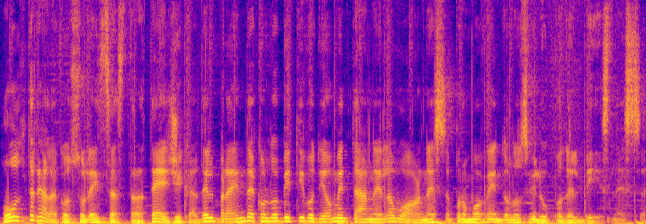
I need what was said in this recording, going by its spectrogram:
oltre alla consulenza strategica del brand con l'obiettivo di aumentarne l'awareness promuovendo lo sviluppo del business.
